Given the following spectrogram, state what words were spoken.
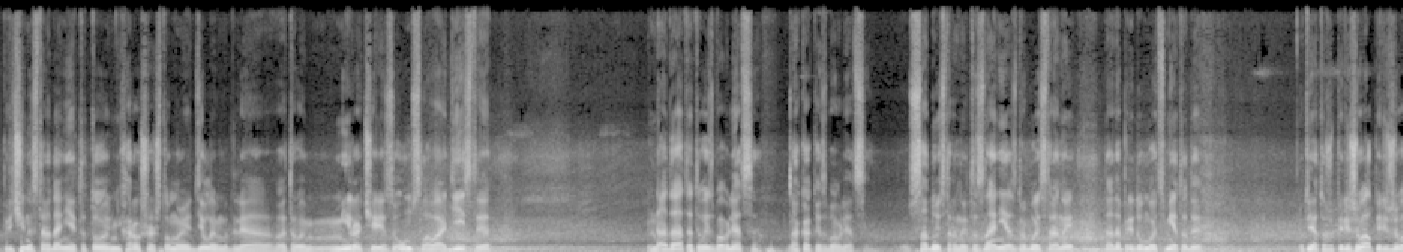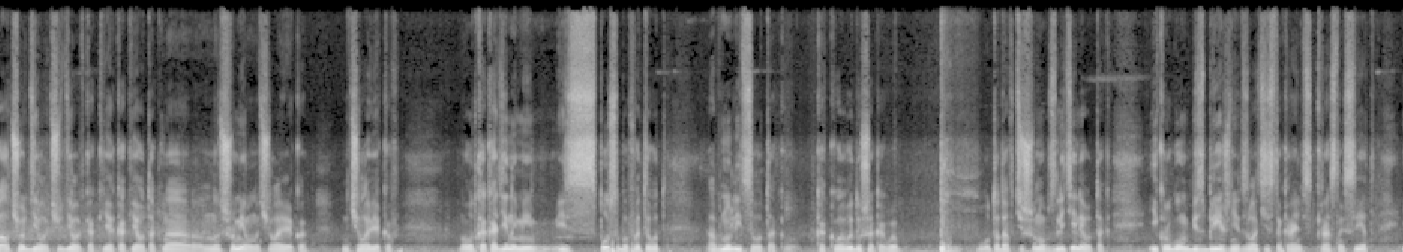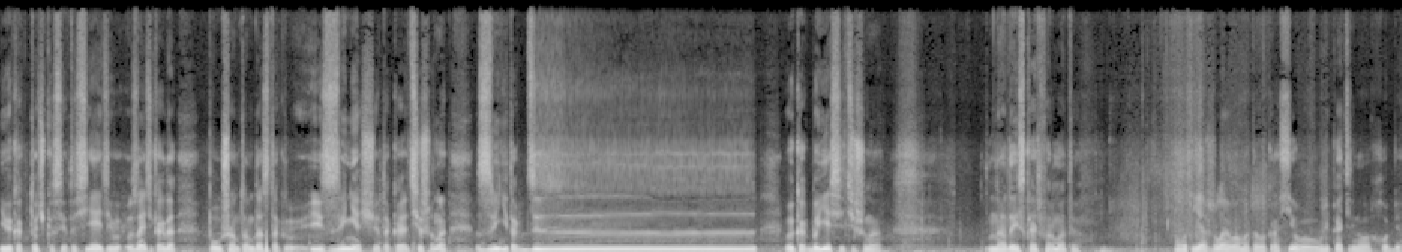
причины страданий это то нехорошее, что мы делаем для этого мира через ум, слова, действия. Надо от этого избавляться. А как избавляться? С одной стороны это знание, с другой стороны надо придумывать методы. Вот я тоже переживал, переживал, что делать, что делать, как я, как я вот так на, нашумел на человека на человеков. Ну, вот как один из способов это вот обнулиться вот так, как вы душа как бы вот тогда в тишину взлетели вот так, и кругом безбрежнеет золотисто-красный свет, и вы как точка света сияете. Вы знаете, когда по ушам там даст так, и звенящая такая тишина, звенит так, вы как бы есть и тишина. Надо искать форматы. Вот я желаю вам этого красивого, увлекательного хобби.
